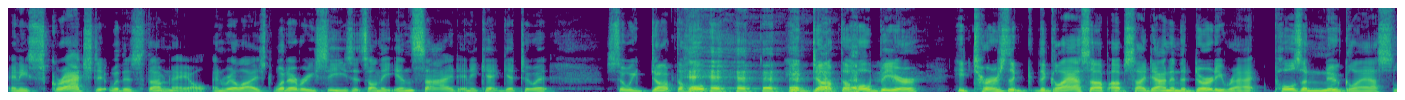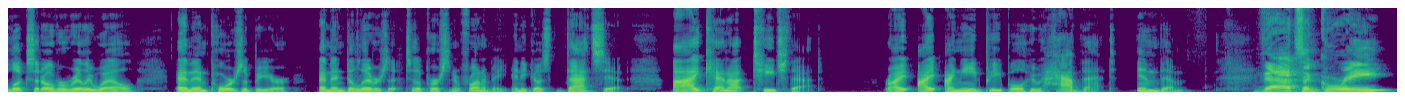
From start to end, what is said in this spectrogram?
and he scratched it with his thumbnail and realized whatever he sees, it's on the inside and he can't get to it. So he dumped the whole he dumped the whole beer. He turns the the glass up upside down in the dirty rack, pulls a new glass, looks it over really well, and then pours a beer and then delivers it to the person in front of me. And he goes, "That's it. I cannot teach that." Right? I I need people who have that in them. That's a great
